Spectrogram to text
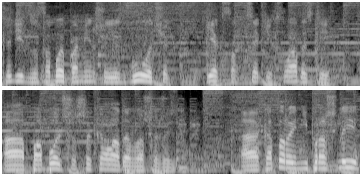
следить за собой, поменьше есть булочек, кексов, всяких сладостей, а побольше шоколада в вашей жизни. А которые не прошли,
